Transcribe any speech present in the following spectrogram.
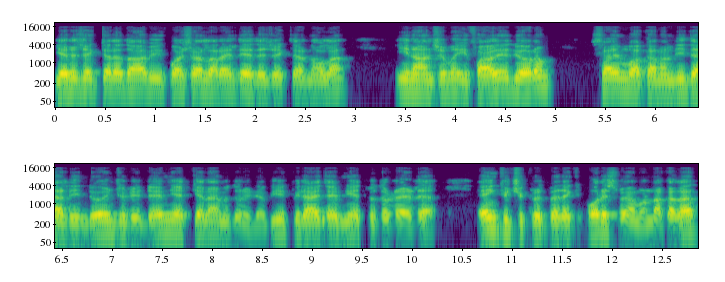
Gelecekte de daha büyük başarılar elde edeceklerine olan inancımı ifade ediyorum. Sayın Bakan'ın liderliğinde, öncülüğünde, Emniyet Genel Müdürü'yle, Büyük Vilayet Emniyet Müdürleriyle en küçük rütbedeki polis memuruna kadar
